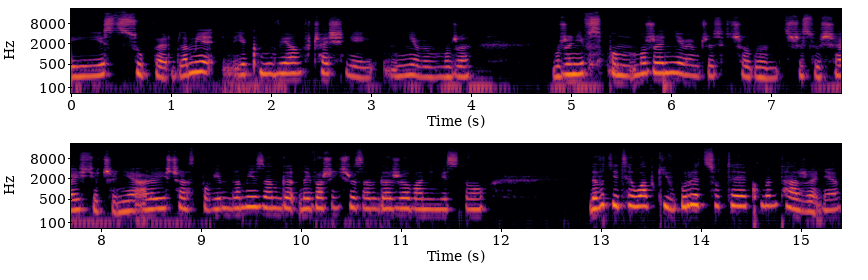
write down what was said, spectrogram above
jest super. Dla mnie, jak mówiłam wcześniej, nie wiem, może, może nie wspom- może nie wiem, czy, czy, ogląd- czy słyszeliście, czy nie, ale jeszcze raz powiem, dla mnie zaanga- najważniejsze zaangażowaniem jest no nawet nie te łapki w górę, co te komentarze, nie?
